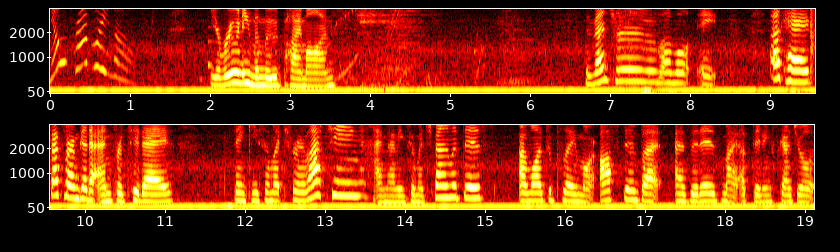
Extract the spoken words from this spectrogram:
no problemo. You're ruining the mood, Paimon. Adventure level 8. Okay, that's where I'm gonna end for today. Thank you so much for watching. I'm having so much fun with this. I want to play more often, but as it is, my updating schedule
